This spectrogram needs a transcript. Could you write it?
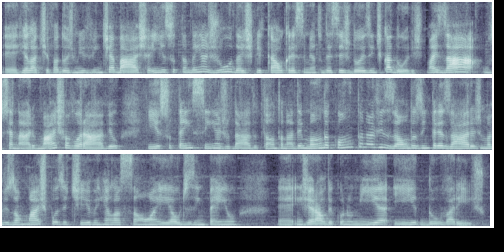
é, relativa a 2020 é baixa e isso também ajuda a explicar o crescimento desses dois indicadores. Mas há um cenário mais favorável e isso tem sim ajudado tanto na demanda quanto na visão dos empresários, uma visão mais positiva em relação aí ao desempenho é, em geral da economia e do varejo.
